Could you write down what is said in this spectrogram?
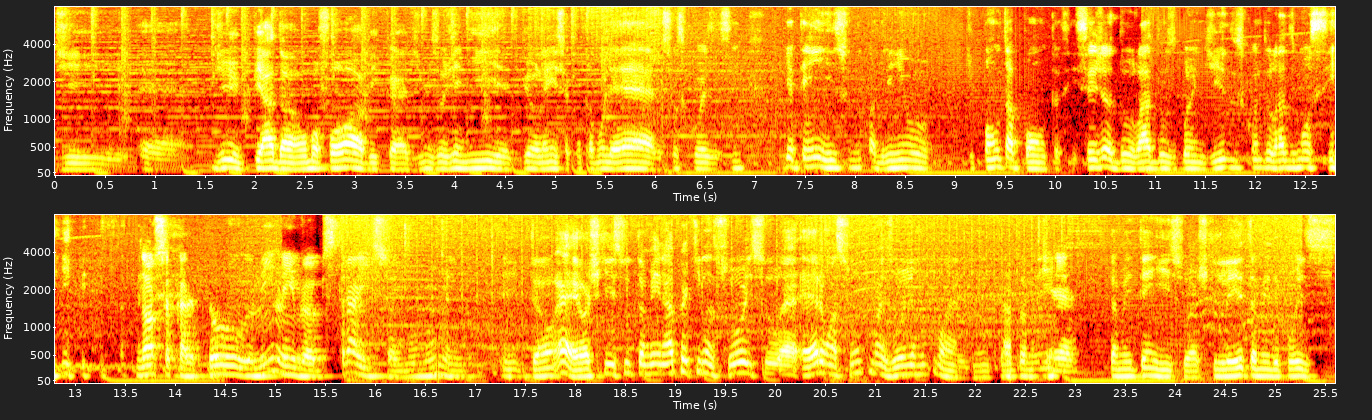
de, é, de piada homofóbica, de misoginia, de violência contra a mulher, essas coisas assim. Porque tem isso no quadrinho de ponta a ponta, assim, seja do lado dos bandidos quanto do lado dos mocinhos. Nossa, cara, eu, eu nem lembro, abstrai isso aí, não, não, lembro. Então, é, eu acho que isso também na época que lançou, isso é, era um assunto, mas hoje é muito mais, né? Então ah, também, é. também tem isso. Eu acho que ler também depois,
